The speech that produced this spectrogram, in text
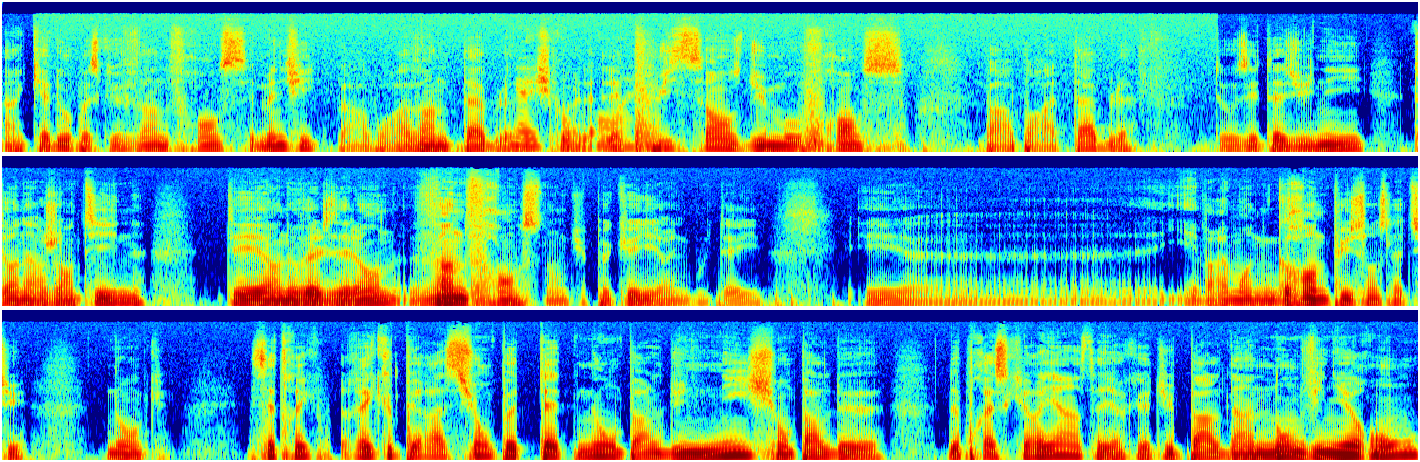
un cadeau parce que vin de France, c'est magnifique par rapport à vin de table. Ouais, vois, la- puissance du mot France par rapport à table, tu es aux États-Unis, tu es en Argentine, tu es en Nouvelle-Zélande, vin de France. Donc tu peux cueillir une bouteille et euh, il y a vraiment une grande puissance là-dessus. Donc cette ré- récupération, peut-être, nous on parle d'une niche, on parle de, de presque rien. C'est-à-dire que tu parles d'un nom de vigneron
